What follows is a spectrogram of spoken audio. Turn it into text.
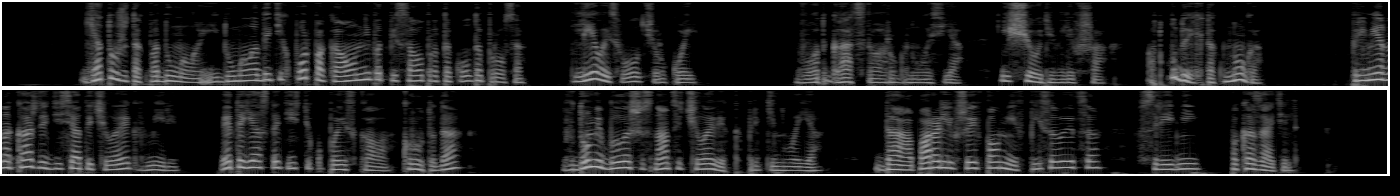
Я тоже так подумала и думала до тех пор, пока он не подписал протокол допроса. Левой сволочь рукой. Вот гадство, ругнулась я. Еще один левша. Откуда их так много? Примерно каждый десятый человек в мире. Это я статистику поискала. Круто, да? В доме было 16 человек, прикинула я. Да, пара левшей вполне вписывается в средний показатель.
